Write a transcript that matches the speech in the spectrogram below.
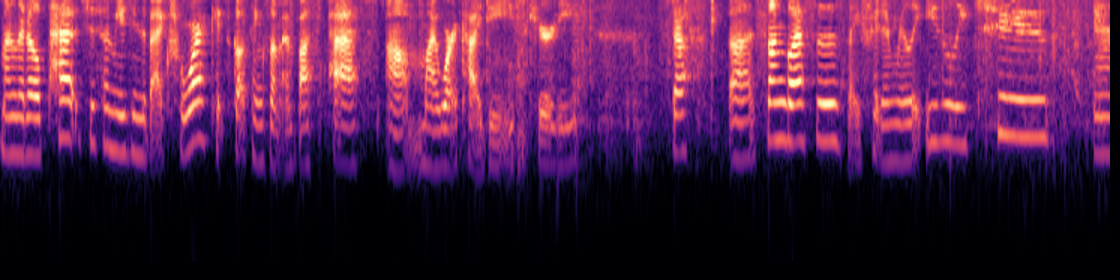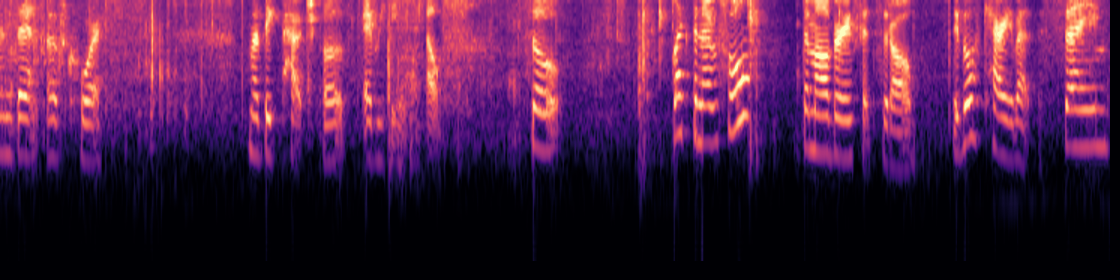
my little pouch if I'm using the bag for work. It's got things like my bus pass, um, my work ID, security stuff. Uh, sunglasses, they fit in really easily too. And then of course my big pouch of everything else. So like the Neverfull, the Mulberry fits it all. They both carry about the same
